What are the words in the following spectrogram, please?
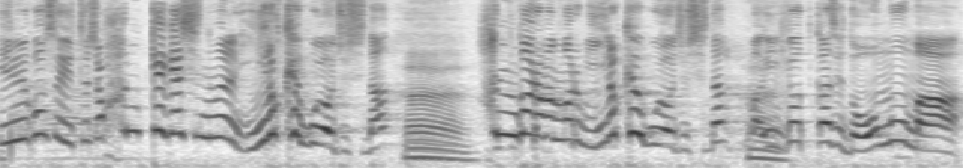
일거수일투족 함께 계시는 걸 이렇게 보여주시나? 예. 한 걸음 한 걸음 이렇게 보여주시나? 막 네. 이것까지 너무 막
